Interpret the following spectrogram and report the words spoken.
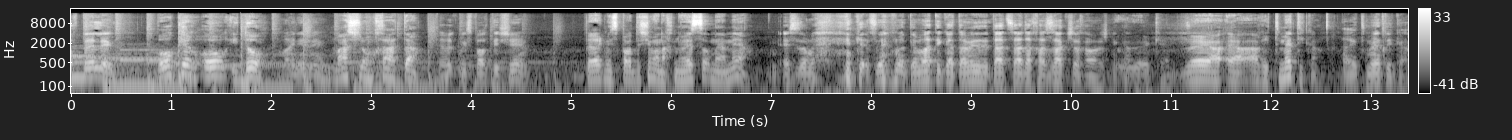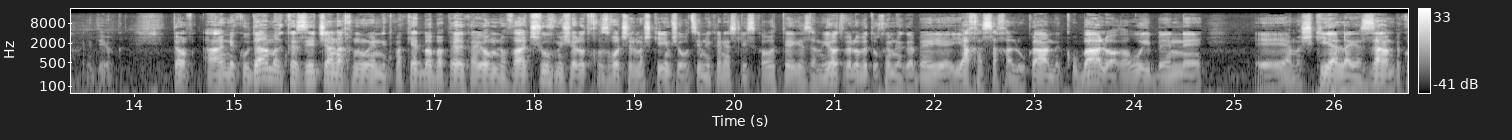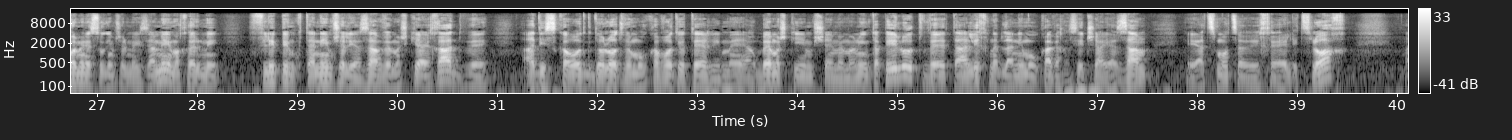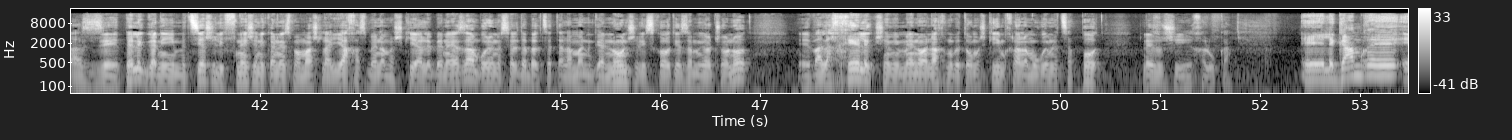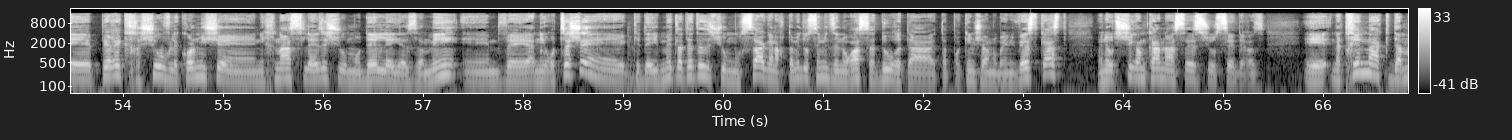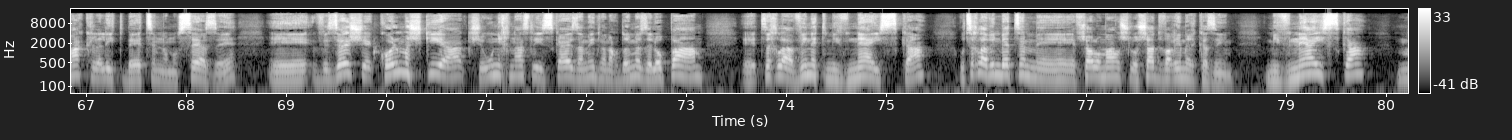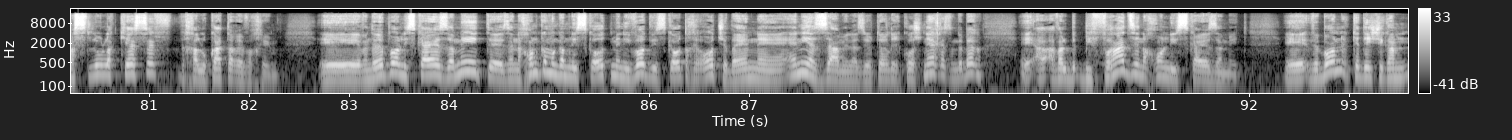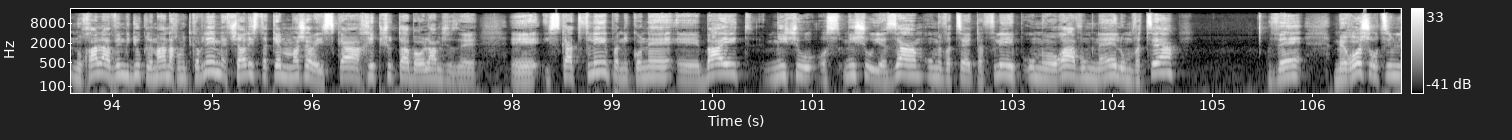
טוב פלג, בוקר אור עידו, מה העניינים? מה שלומך אתה? פרק מספר 90. פרק מספר 90, אנחנו 10 מה-100. עשר, כן, זה מתמטיקה תמיד הייתה הצד החזק שלך, מה שנקרא. זה כן, זה אריתמטיקה. אריתמטיקה, בדיוק. טוב, הנקודה המרכזית שאנחנו נתמקד בה בפרק היום נובעת שוב משאלות חוזרות של משקיעים שרוצים להיכנס לעסקאות אה, יזמיות ולא בטוחים לגבי אה, יחס החלוקה המקובל או הראוי בין אה, המשקיע ליזם בכל מיני סוגים של מיזמים, החל מפליפים קטנים של יזם ומשקיע אחד ועד עסקאות גדולות ומורכבות יותר עם אה, הרבה משקיעים שמממנים את הפעילות ותהליך נדל"ני מורכב יחסית שהיזם אה, עצמו צריך אה, לצלוח. אז אה, פלג, אני מציע שלפני שניכנס ממש ליחס בין המשקיע לבין היזם, בואו ננסה לדבר קצת על המנגנון של עסקאות יזמיות שונות, אה, ועל החלק שממנו אנחנו בתור משקיעים בכלל אמורים לצפות לאיזושהי חלוקה. אה, לגמרי אה, פרק חשוב לכל מי שנכנס לאיזשהו מודל אה, יזמי, ואני רוצה שכדי באמת לתת איזשהו מושג, אנחנו תמיד עושים את זה נורא סדור, את, הפרקים שלנו באינוויסטקאסט, ואני רוצה שגם כאן נעשה איזשהו סדר. אז נתחיל מהקדמה כללית בעצם לנושא הזה, וזה שכל משקיע, כשהוא נכנס לעסקה יזמית, ואנחנו מדברים על זה לא פעם, צריך להבין את מבנה העסקה. הוא צריך להבין בעצם, אפשר לומר, שלושה דברים מרכזיים. מבנה העסקה, מסלול הכסף וחלוקת הרווחים. אה, ואני מדבר פה על עסקה יזמית, אה, זה נכון כמובן גם לעסקאות מניבות ועסקאות אחרות שבהן אה, אין יזם, אלא זה יותר לרכוש נכס, אני מדבר, אבל בפרט זה נכון לעסקה יזמית. ובואו, כדי שגם נוכל להבין בדיוק למה אנחנו מתכוונים, אפשר להסתכל ממש על העסקה הכי פשוטה בעולם, שזה עסקת פליפ, אני קונה בית, מישהו, מישהו יזם, הוא מבצע את הפליפ, הוא מעורב, הוא מנהל, הוא מבצע. ומראש רוצים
